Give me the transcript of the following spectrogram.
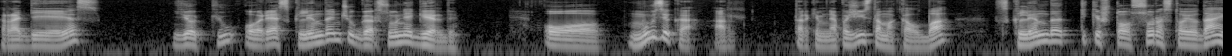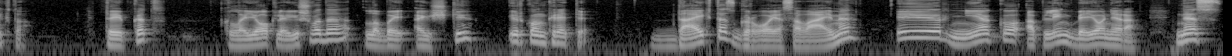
Radėjas jokių ore sklindančių garsų negirdi. O muzika ar, tarkim, nepažįstama kalba sklinda tik iš to surastojo daikto. Taip kad klajoklio išvada labai aiški ir konkreti. Daiktas groja savaime ir nieko aplink be jo nėra. Nes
